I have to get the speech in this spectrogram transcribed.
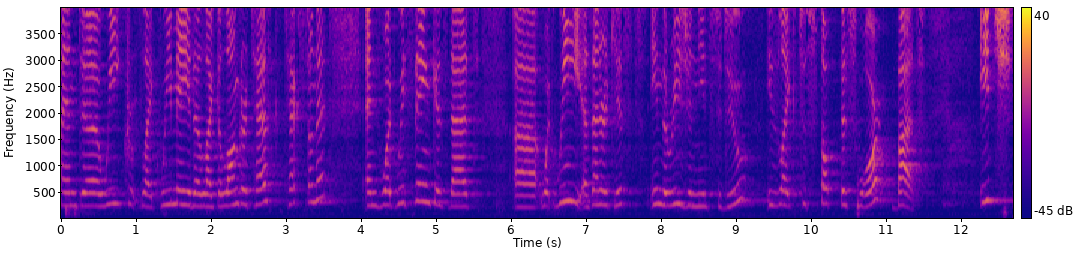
and uh, we like we made a, like a longer te- text on it. And what we think is that uh, what we as anarchists in the region needs to do is like to stop this war but each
